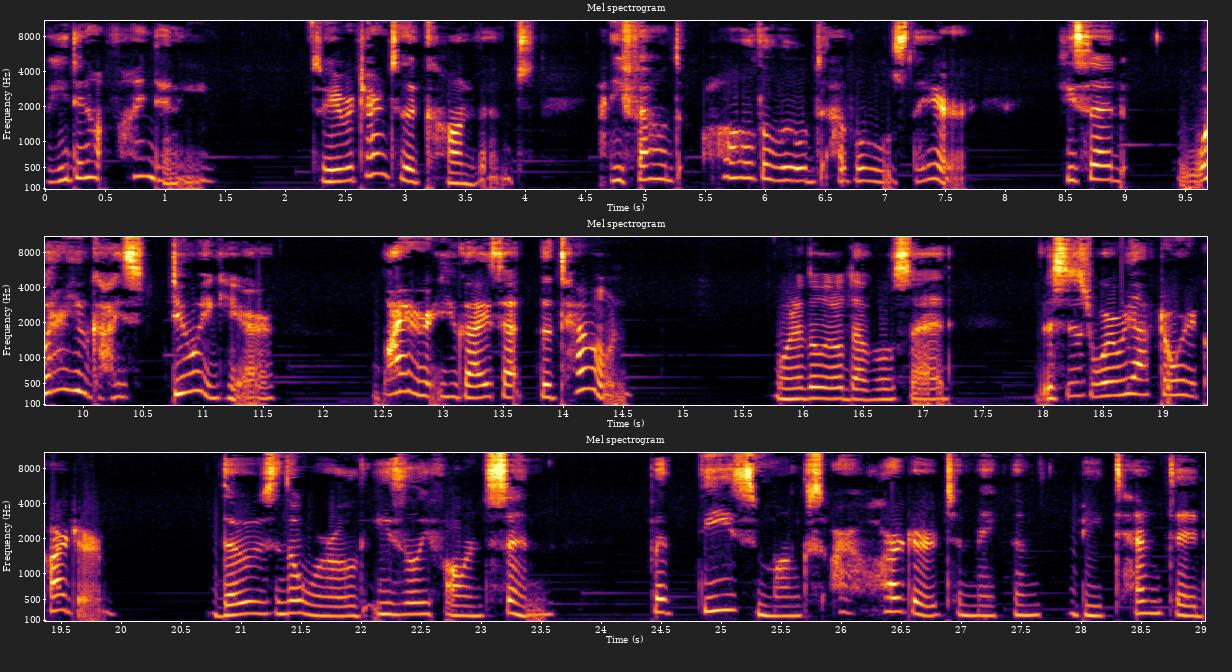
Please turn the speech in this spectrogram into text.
but he did not find any. So he returned to the convent and he found all the little devils there. He said, What are you guys doing here? Why aren't you guys at the town? One of the little devils said, This is where we have to work harder. Those in the world easily fall in sin, but these monks are harder to make them be tempted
